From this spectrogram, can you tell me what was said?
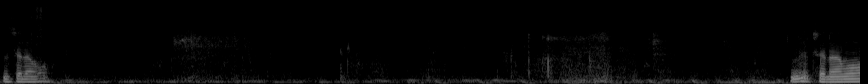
নিচে নামো নিচে নামো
